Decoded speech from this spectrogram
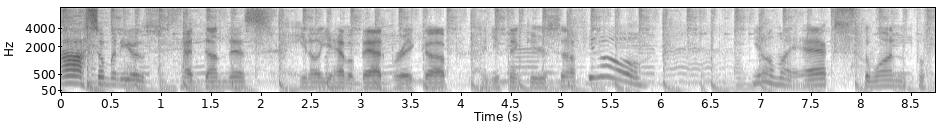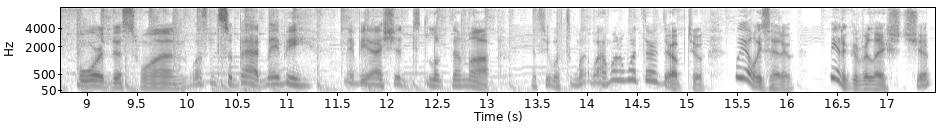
Ah, so many of us had done this. You know, you have a bad breakup and you think to yourself, you know, you know, my ex, the one before this one, wasn't so bad. Maybe, maybe I should look them up and see what, what I wonder what they're they're up to. We always had a we had a good relationship.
